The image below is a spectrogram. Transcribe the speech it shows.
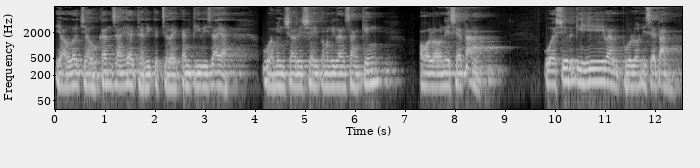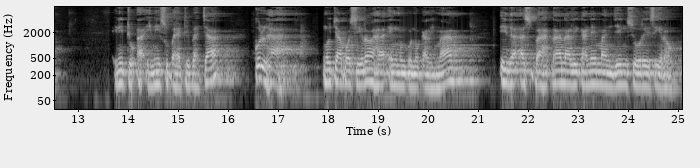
Ya Allah jauhkan saya dari kejelekan diri saya. Wa min syarri syaitanilan saking olone setan. Wa syirkihi lan bolone setan. Ini doa ini supaya dibaca. Kulha ngucap sira ha ing mengkono kalimat Ida asbahta nalikane manjing sore siro.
